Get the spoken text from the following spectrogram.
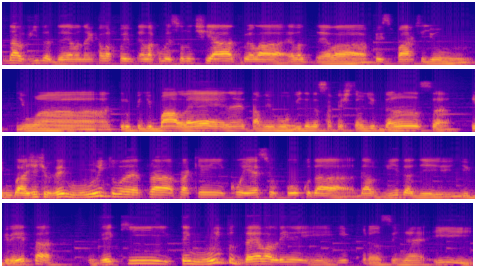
da vida dela, né? Que ela foi, ela começou no teatro, ela, ela, ela fez parte de, um, de uma trupe de balé, né? Estava envolvida nessa questão de dança. E a gente vê muito, né, para quem conhece um pouco da, da vida de, de Greta, vê que tem muito dela ali em, em Francis, né? E,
